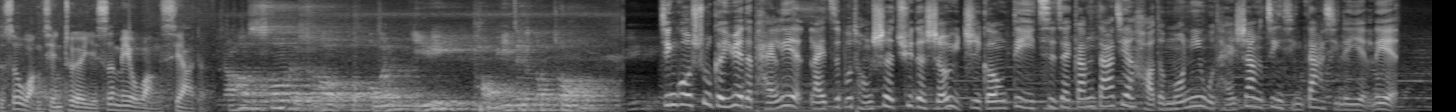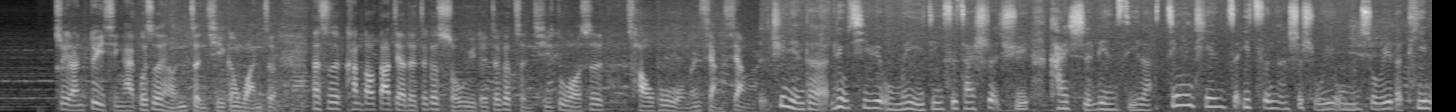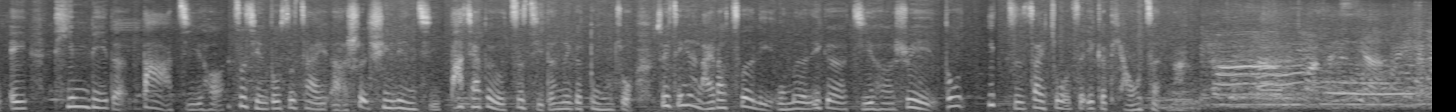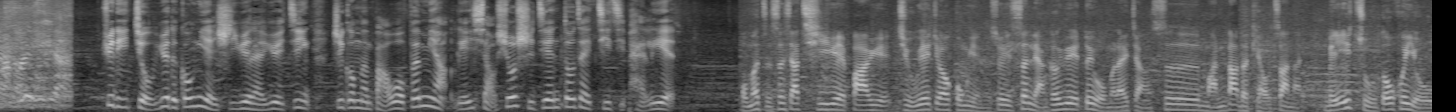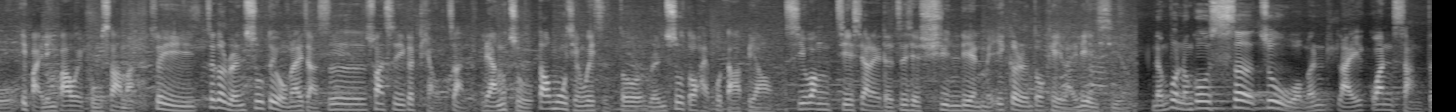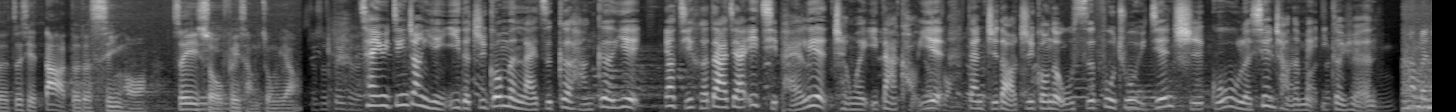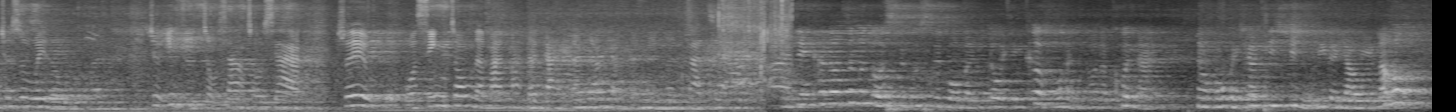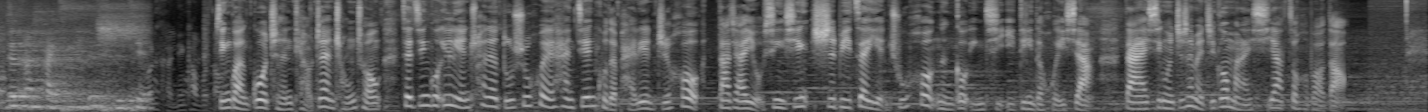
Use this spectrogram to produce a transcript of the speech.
只是往前推，也是没有往下的。然后收的时候，我们一律统一这个动作哦。经过数个月的排练，来自不同社区的手语志工第一次在刚搭建好的模拟舞台上进行大型的演练。虽然队形还不是很整齐跟完整，但是看到大家的这个手语的这个整齐度哦，是超乎我们想象啊。去年的六七月，我们已经是在社区开始练习了。今天这一次呢，是属于我们所谓的 Team A、Team B 的大集合。之前都是在呃社区练习，大家都有自己的那个动作，所以今天来到这里，我们的一个集合，所以都一直在做这一个调整啊。距离九月的公演是越来越近，职工们把握分秒，连小休时间都在积极排练。我们只剩下七月、八月、九月就要公演了，所以剩两个月对我们来讲是蛮大的挑战了。每一组都会有一百零八位菩萨嘛，所以这个人数对我们来讲是算是一个挑战。两组到目前为止都人数都还不达标，希望接下来的这些训练，每一个人都可以来练习了。能不能够摄住我们来观赏的这些大德的心哦？这一首非常重要。参与金杖演绎的职工们来自各行各业，要集合大家一起排练，成为一大考验。但指导职工的无私付出与坚持，鼓舞了现场的每一个人。他们就是为了我们，就一直走上走下，所以我心中的满满的感恩要感恩你们大家。今天看到这么多师傅师伯们都已经克服很多的困难，那我们回去要继续努力的邀约，然后更安排自己的时间。尽管过程挑战重重，在经过一连串的读书会和艰苦的排练之后，大家有信心，势必在演出后能够引起一定的回响。大爱新闻之声美之工马来西亚综合报道。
